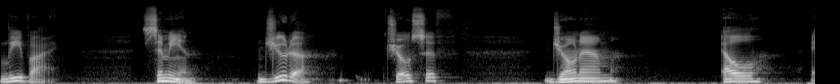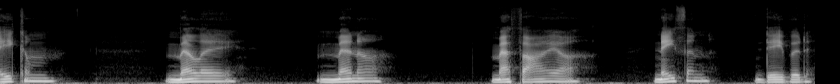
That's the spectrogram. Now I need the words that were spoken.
Levi, Simeon, Judah, Joseph, Jonam, El Achim, Mele, Mena, Mathiah, Nathan, David,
